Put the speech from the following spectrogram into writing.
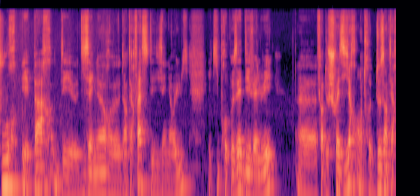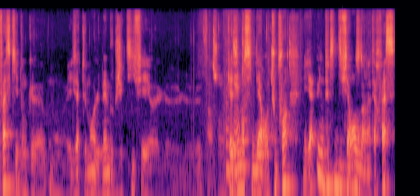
pour et par des euh, designers d'interface, des designers UI, et qui proposait d'évaluer, enfin de choisir entre deux interfaces qui est donc exactement le même objectif et sont quasiment similaires en tout point, mais il y a une petite différence dans l'interface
